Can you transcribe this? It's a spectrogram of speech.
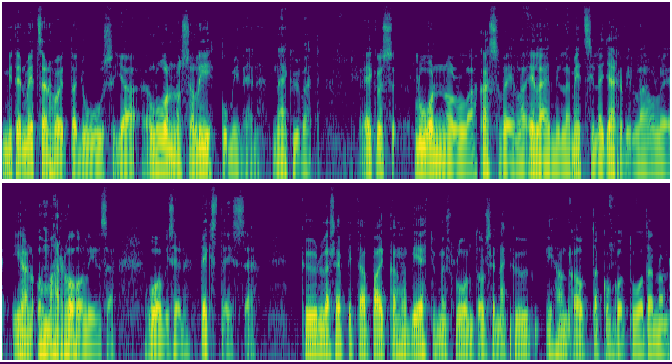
miten metsänhoitajuus ja luonnossa liikkuminen näkyvät. Eikös luonnolla, kasveilla, eläimillä, metsillä, järvillä ole ihan oma roolinsa Huovisen teksteissä? Kyllä, se pitää paikkansa. Viehtymys luontoon, se näkyy ihan kautta koko tuotannon.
